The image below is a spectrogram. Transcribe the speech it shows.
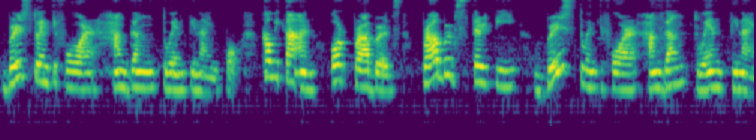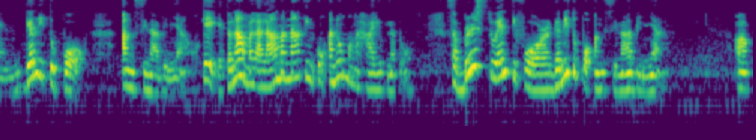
verse 24 hanggang 29 po. Kawikaan or Proverbs, Proverbs 30 verse 24 hanggang 29. Ganito po ang sinabi niya. Okay, ito na, malalaman natin kung anong mga hayop na to. Sa verse 24, ganito po ang sinabi niya. Uh,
